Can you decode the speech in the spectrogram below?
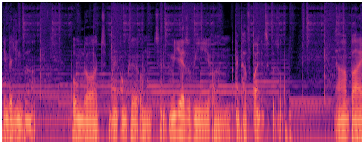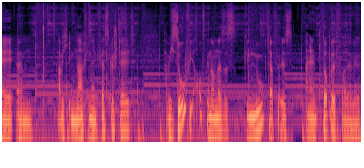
in Berlin war, um dort meinen Onkel und seine Familie sowie ähm, ein paar Freunde zu besuchen. Dabei ähm, habe ich im Nachhinein festgestellt, habe ich so viel aufgenommen, dass es genug dafür ist, eine Doppelfolge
